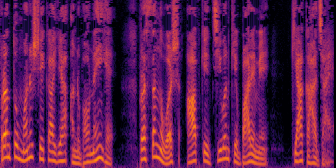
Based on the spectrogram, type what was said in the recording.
परंतु मनुष्य का यह अनुभव नहीं है। प्रसंगवश आपके जीवन के बारे में क्या कहा जाए?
